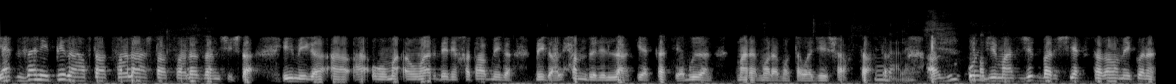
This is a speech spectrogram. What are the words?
یک زنی پیر هفتاد ساله هشتاد ساله زن شیشته این میگه عمر بن خطاب میگه میگه الحمدلله که یک کسی بودن مرا مرا متوجه ساختن بله. از اونجی خب. مسجد برش یک صدا می‌کنه.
